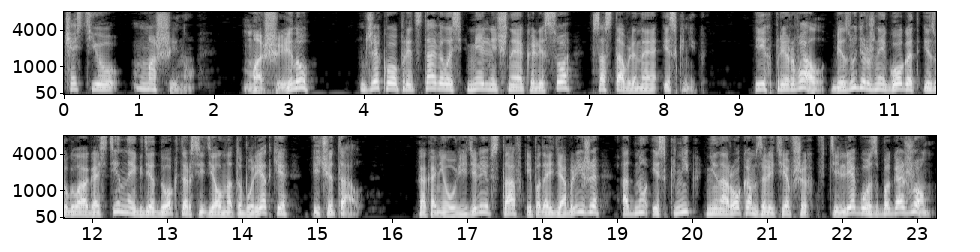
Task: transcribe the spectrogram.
частью машину. «Машину?» Джеку представилось мельничное колесо, составленное из книг. Их прервал безудержный гогот из угла гостиной, где доктор сидел на табуретке и читал как они увидели, встав и подойдя ближе, одну из книг, ненароком залетевших в телегу с багажом.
